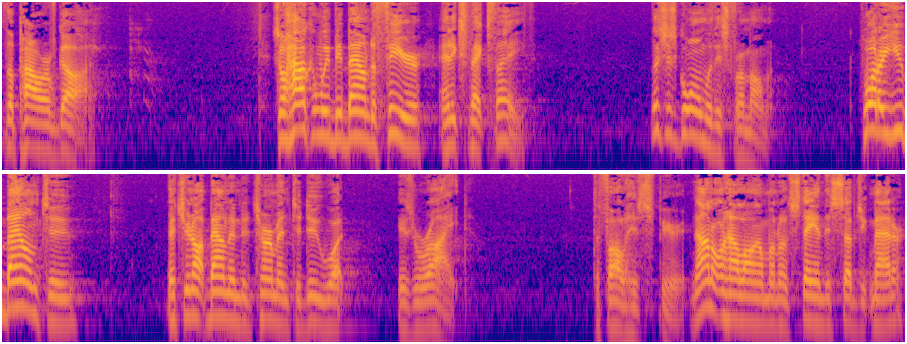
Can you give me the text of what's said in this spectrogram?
the power of God. So, how can we be bound to fear and expect faith? Let's just go on with this for a moment. What are you bound to that you're not bound and determined to do what is right? To follow His Spirit. Now, I don't know how long I'm going to stay in this subject matter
